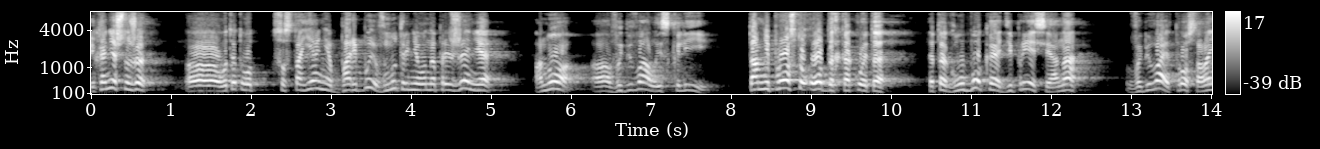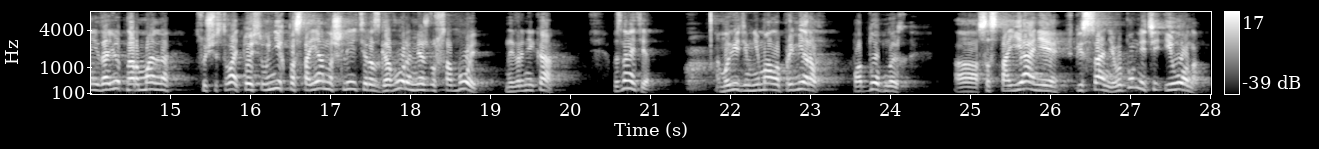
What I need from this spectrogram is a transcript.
И, конечно же, э, вот это вот состояние борьбы, внутреннего напряжения, оно э, выбивало из колеи. Там не просто отдых какой-то, это глубокая депрессия, она выбивает просто, она не дает нормально существовать. То есть у них постоянно шли эти разговоры между собой, наверняка. Вы знаете, мы видим немало примеров подобных а, состояний в Писании. Вы помните Иона?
